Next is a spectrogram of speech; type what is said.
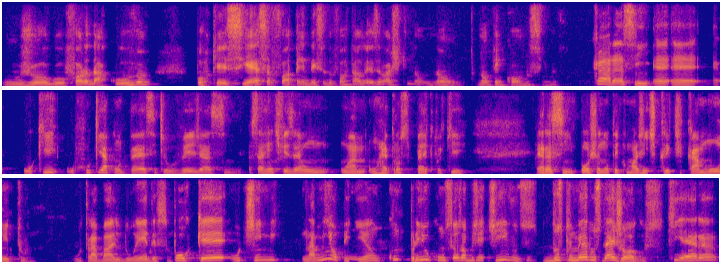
um jogo fora da curva, porque se essa for a tendência do Fortaleza, eu acho que não, não, não tem como, assim. Né? Cara, assim, é, é, é o, que, o que acontece que eu vejo é assim: se a gente fizer um, um, um retrospecto aqui, era assim, poxa, não tem como a gente criticar muito o trabalho do Enderson, porque o time, na minha opinião, cumpriu com seus objetivos dos primeiros 10 jogos, que era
